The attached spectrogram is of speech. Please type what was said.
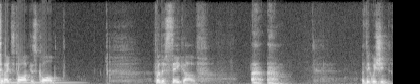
Tonight's talk is called For the Sake of. I think we should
